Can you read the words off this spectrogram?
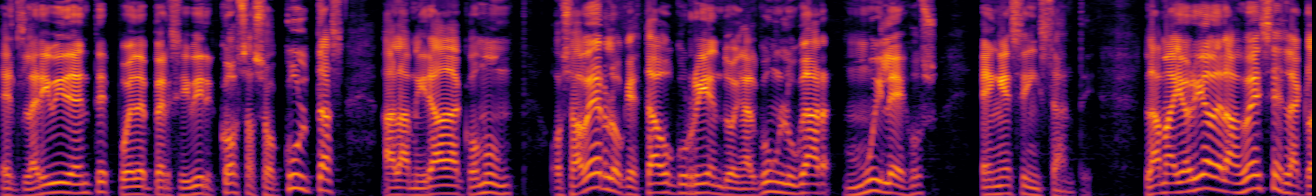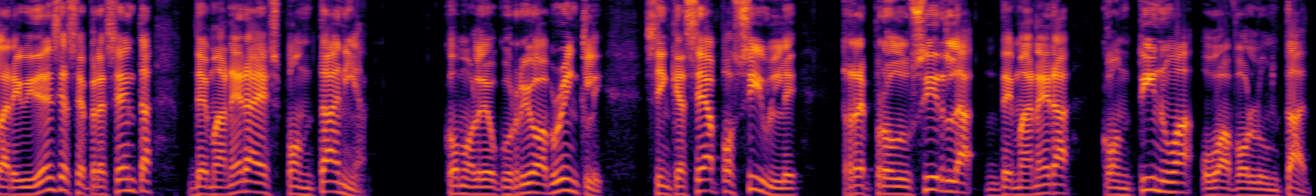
El clarividente puede percibir cosas ocultas a la mirada común o saber lo que está ocurriendo en algún lugar muy lejos en ese instante. La mayoría de las veces la clarividencia se presenta de manera espontánea, como le ocurrió a Brinkley, sin que sea posible reproducirla de manera continua o a voluntad.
